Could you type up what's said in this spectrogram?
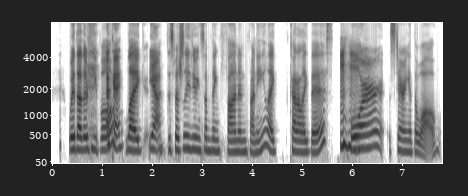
with other people. Okay. Like Yeah. especially doing something fun and funny, like kind of like this, Mhm. or staring at the wall,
